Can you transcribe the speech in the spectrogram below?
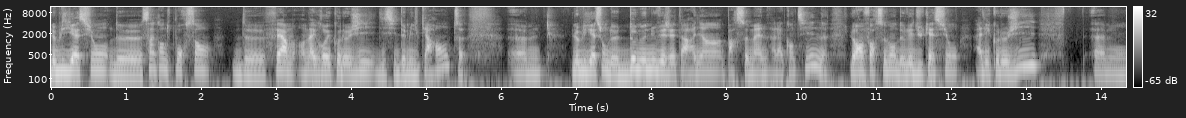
l'obligation de 50% de fermes en agroécologie d'ici 2040, euh, l'obligation de deux menus végétariens par semaine à la cantine, le renforcement de l'éducation à l'écologie, euh,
